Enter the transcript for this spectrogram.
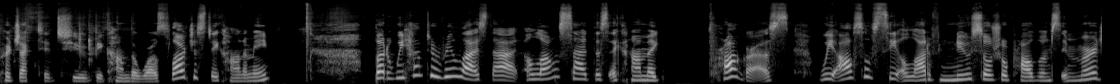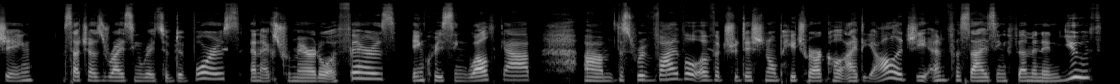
projected to become the world's largest economy economy. But we have to realize that alongside this economic progress, we also see a lot of new social problems emerging, such as rising rates of divorce and extramarital affairs, increasing wealth gap, um, this revival of a traditional patriarchal ideology emphasizing feminine youth,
